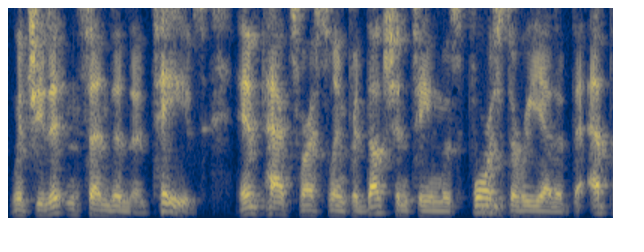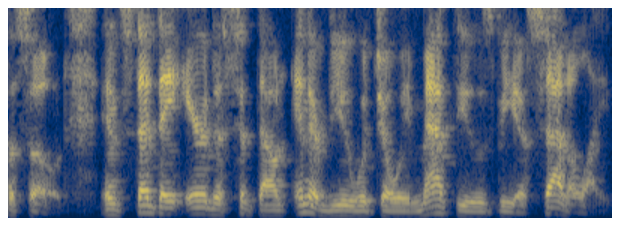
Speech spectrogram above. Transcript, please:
When she didn't send in the tapes, Impact's wrestling production team was forced to re edit the episode. Instead, they aired a sit down interview with Joey Matthews via satellite.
